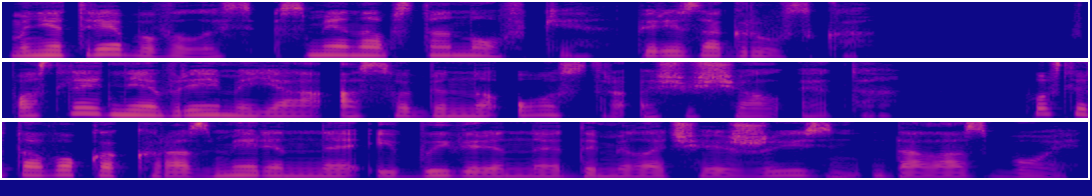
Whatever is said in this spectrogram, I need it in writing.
Мне требовалась смена обстановки, перезагрузка — последнее время я особенно остро ощущал это. После того, как размеренная и выверенная до мелочей жизнь дала сбой,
